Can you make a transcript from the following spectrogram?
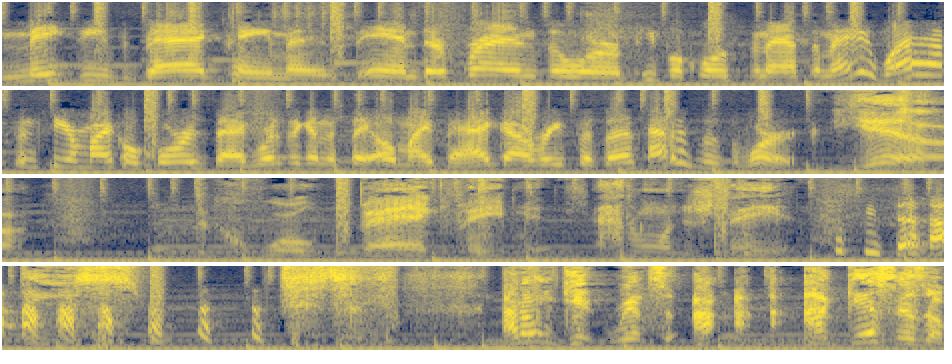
make these bag payments and their friends or people close to them ask them, "Hey, what happened to your Michael Kors bag?" What are they going to say? "Oh, my bag got repossessed." How does this work? yeah, the quote bag payment. I don't understand. These, I don't get rent. I, I, I guess there's a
